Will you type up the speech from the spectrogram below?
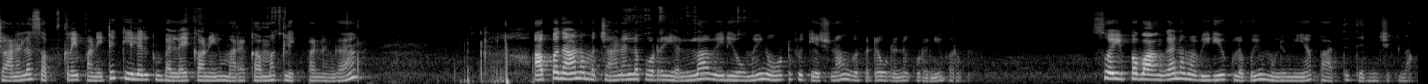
சேனலை சப்ஸ்கிரைப் பண்ணிவிட்டு கீழே இருக்கும் பெல்லைக்கானையும் மறக்காமல் கிளிக் பண்ணுங்கள் அப்போ தான் நம்ம சேனலில் போடுற எல்லா வீடியோவுமே நோட்டிஃபிகேஷனாக உங்கள்கிட்ட உடனுக்குடனே வரும். ஸோ இப்போ வாங்க நம்ம வீடியோக்குள்ளே போய் முழுமையாக பார்த்து தெரிஞ்சுக்கலாம்.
